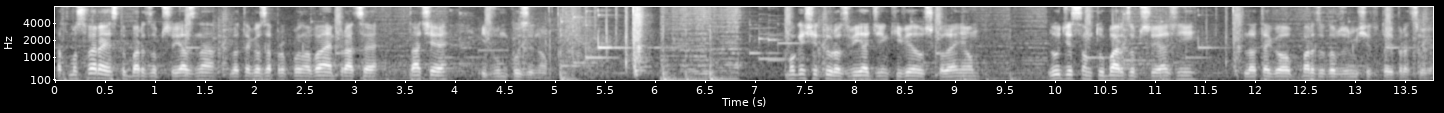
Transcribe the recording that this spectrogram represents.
Atmosfera jest tu bardzo przyjazna, dlatego zaproponowałem pracę tacie i dwóm kuzynom. Mogę się tu rozwijać dzięki wielu szkoleniom. Ludzie są tu bardzo przyjaźni, dlatego bardzo dobrze mi się tutaj pracuje.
